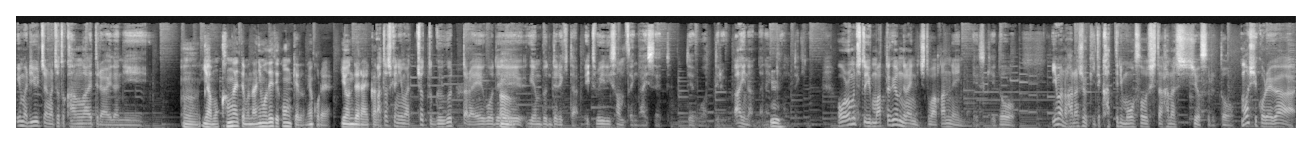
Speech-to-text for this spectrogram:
今、りゅうちゃんがちょっと考えてる間に、うん。いや、もう考えても何も出てこんけどね、これ。読んでないから。あ確かに今、ちょっとググったら英語で原文出てきた。うん、It's really something I said って終わってる。愛なんだね、基本的に。俺もちょっと全く読んでないんでちょっとわかんないんですけど、今の話を聞いて勝手に妄想した話をするともしこれが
